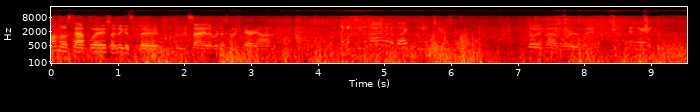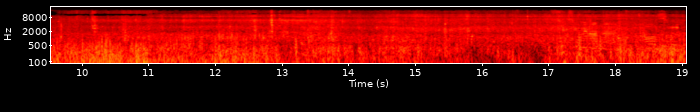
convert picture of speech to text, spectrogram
almost halfway, so I think it's clear. We've decided that we're just going to carry on. I can see the bottom of the black marine too, so it's okay. Zoe's not as worried as me. No worries. Keep zooming on the walls so we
